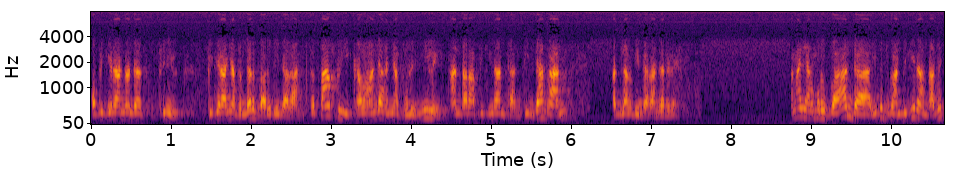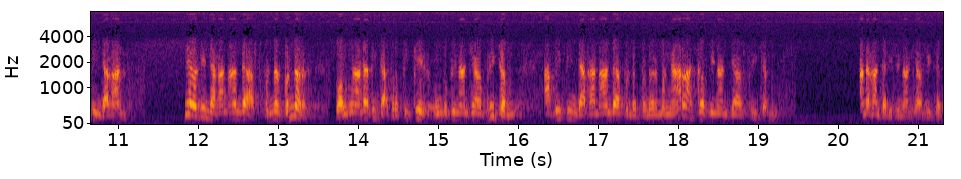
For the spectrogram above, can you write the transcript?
kalau pikiran anda gini pikirannya benar baru tindakan tetapi kalau anda hanya boleh milih antara pikiran dan tindakan bilang tindakan saja deh karena yang merubah anda itu bukan pikiran tapi tindakan Hasil tindakan anda benar-benar walaupun anda tidak berpikir untuk financial freedom tapi tindakan anda benar-benar mengarah ke financial freedom anda akan jadi financial freedom.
